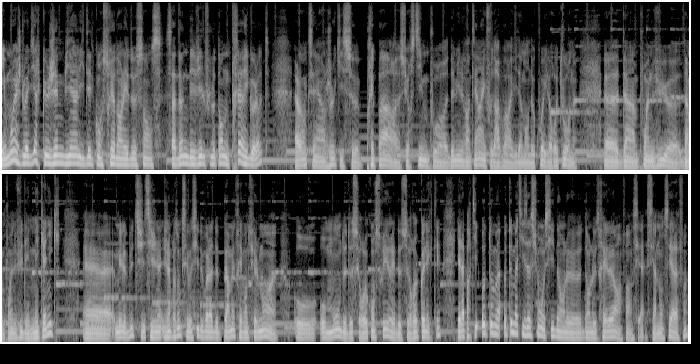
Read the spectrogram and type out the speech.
Et moi, je dois dire que j'aime bien l'idée de construire dans les deux sens. Ça donne des villes flottantes très rigolotes. Alors donc c'est un jeu qui se prépare sur Steam pour 2021. Il faudra voir évidemment de quoi il retourne euh, d'un point de vue euh, d'un point de vue des mécaniques. Euh, mais le but, j'ai l'impression que c'est aussi de, de permettre éventuellement euh, au, monde de se reconstruire et de se reconnecter. Il y a la partie automatisation aussi dans le, dans le trailer, enfin c'est annoncé à la fin,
